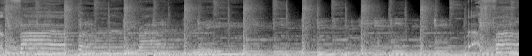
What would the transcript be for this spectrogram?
There's a fire burning brightly. That's found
